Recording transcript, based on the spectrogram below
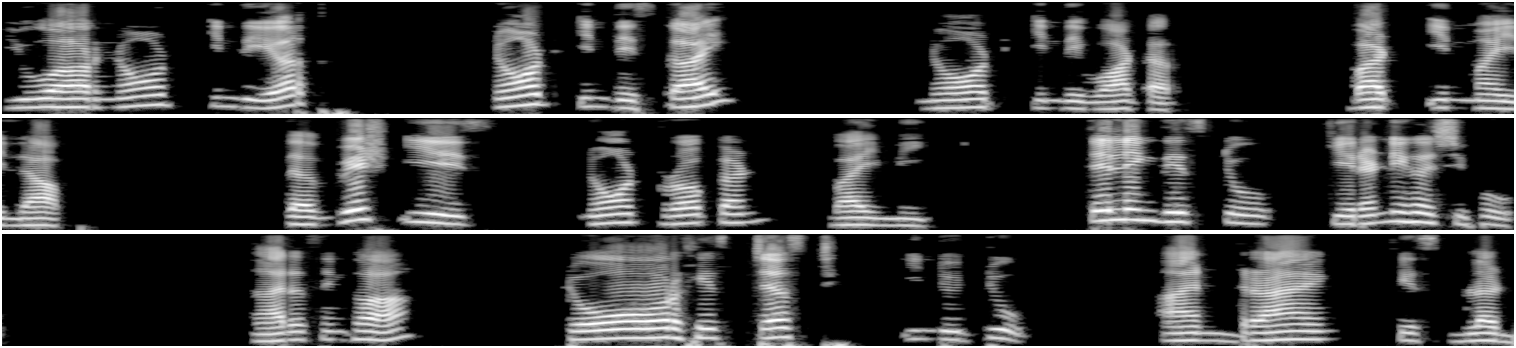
you are not in the earth, not in the sky, not in the water, but in my lap. The wish is not broken by me. Telling this to Hiranyakashipu, Narasimha tore his chest into two and drank his blood.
